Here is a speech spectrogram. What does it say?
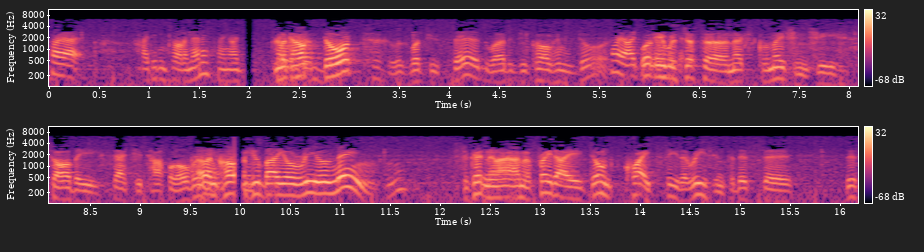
Why, I, I didn't call him anything. I Look out, Dort. It was what you said. Why did you call him Dort? Why, I Well, it was just an exclamation. She saw the statue topple over. Helen called you by your real name. Hmm? Mr. Crittenden, I, I'm afraid I don't quite see the reason for this, uh, this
